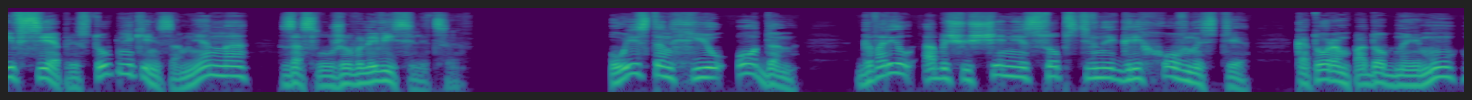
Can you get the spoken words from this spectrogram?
и все преступники, несомненно, заслуживали виселицы. Уистон Хью Оден говорил об ощущении собственной греховности, которым, подобно ему,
